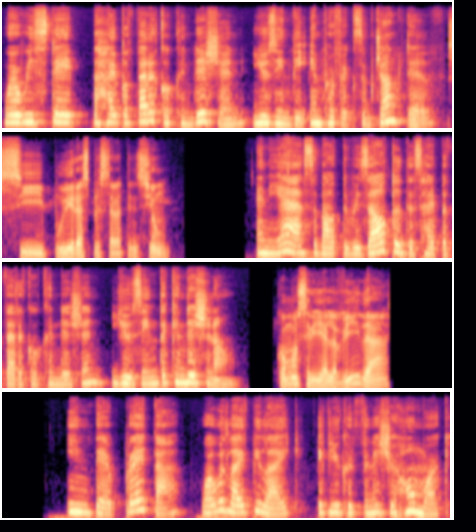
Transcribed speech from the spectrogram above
where we state the hypothetical condition using the imperfect subjunctive Si pudieras prestar atención. and he asks about the result of this hypothetical condition using the conditional. ¿Cómo sería la vida Interpreta what would life be like if you could finish your homework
